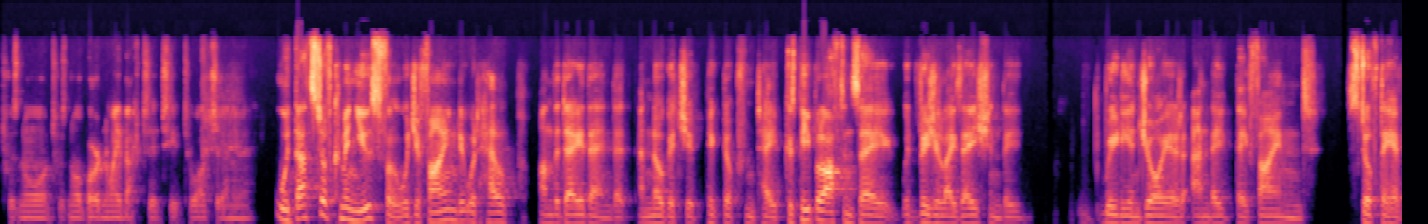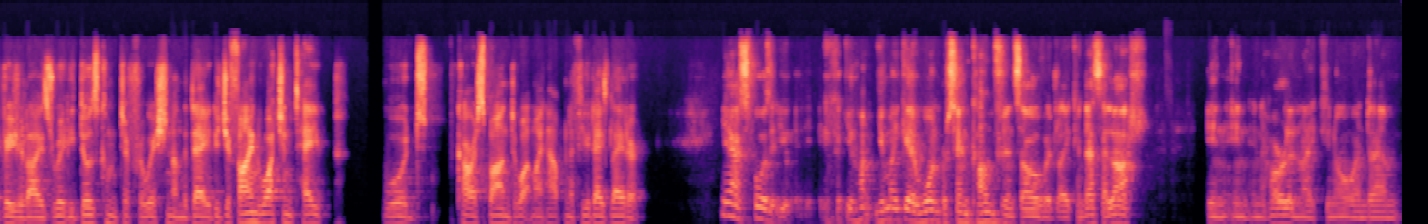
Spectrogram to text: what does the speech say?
it was no it was no burden way back to, to, to watch it anyway. Would that stuff come in useful? Would you find it would help on the day then that a nugget you picked up from tape? Because people often say with visualization they really enjoy it and they they find stuff they have visualized really does come to fruition on the day. Did you find watching tape would correspond to what might happen a few days later? Yeah, I suppose you you you might get one percent confidence out of it, like, and that's a lot in in in hurling, like you know, and um,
